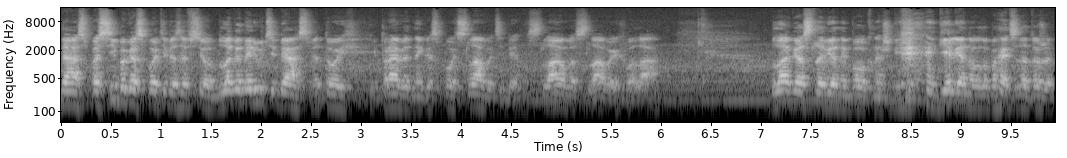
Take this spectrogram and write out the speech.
Да, спасибо, Господь, тебе за все. Благодарю тебя, святой и праведный Господь. Слава тебе. Слава, слава и хвала. Благословенный Бог наш. Гелена улыбается да тоже.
